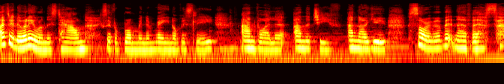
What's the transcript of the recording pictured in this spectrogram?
I don't know anyone in this town, except for Bronwyn and Rain, obviously, and Violet, and the Chief, and now you. Sorry, I'm a bit nervous.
